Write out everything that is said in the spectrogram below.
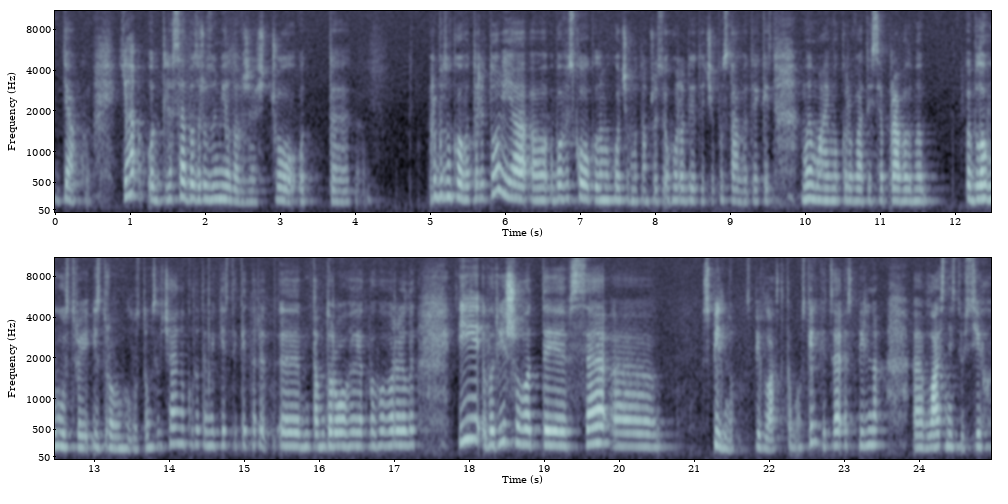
Дякую. Я от для себе зрозуміла вже, що от е, прибудинкова територія е, обов'язково, коли ми хочемо там щось огородити чи поставити якесь, ми маємо керуватися правилами. Благоустрою і здоровим глуздом, звичайно, коли там якісь такі е, там дороги, як ви говорили, і вирішувати все е, спільно з співвласниками, оскільки це спільна власність усіх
